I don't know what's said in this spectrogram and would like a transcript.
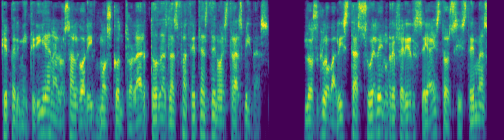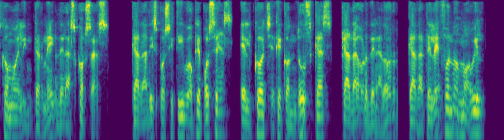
que permitirían a los algoritmos controlar todas las facetas de nuestras vidas. Los globalistas suelen referirse a estos sistemas como el Internet de las Cosas. Cada dispositivo que poseas, el coche que conduzcas, cada ordenador, cada teléfono móvil,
